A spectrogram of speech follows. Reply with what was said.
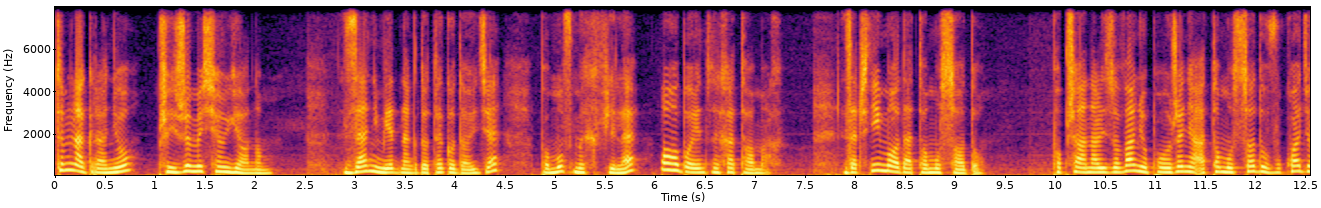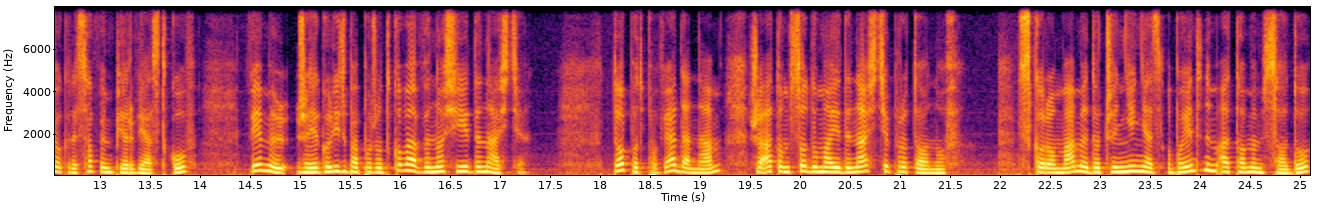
tym nagraniu przyjrzymy się jonom. Zanim jednak do tego dojdzie, pomówmy chwilę o obojętnych atomach. Zacznijmy od atomu sodu. Po przeanalizowaniu położenia atomu sodu w układzie okresowym pierwiastków, wiemy, że jego liczba porządkowa wynosi 11. To podpowiada nam, że atom sodu ma 11 protonów. Skoro mamy do czynienia z obojętnym atomem sodu,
